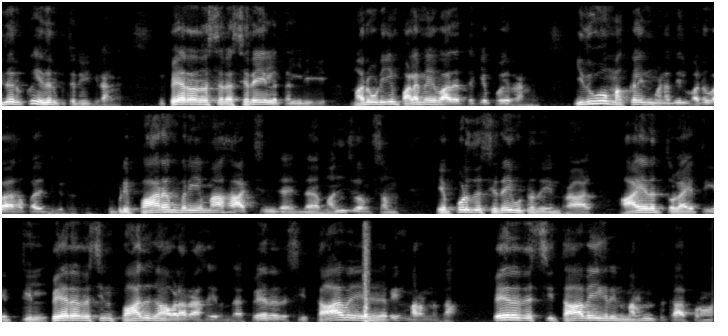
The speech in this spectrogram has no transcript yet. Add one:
இதற்கும் எதிர்ப்பு தெரிவிக்கிறாங்க. பேரரசரை சிறையில் தள்ளி மறுபடியும் பழமைவாதத்துக்கே போயிடுறாங்க. இதுவும் மக்களின் மனதில் வலுவாக பதிஞ்சுக்கிட்டு இருக்கு. இப்படி பாரம்பரியமாக ஆட்சி செஞ்ச இந்த மஞ்சு வம்சம் எப்பொழுது சிதைவுற்றது என்றால் ஆயிரத்தி தொள்ளாயிரத்தி எட்டில் பேரரசின் பாதுகாவலராக இருந்த பேரரசி தாவேகரின் மரணம் தான் பேரரசி தாவேகரின் மரணத்துக்கு அப்புறம்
